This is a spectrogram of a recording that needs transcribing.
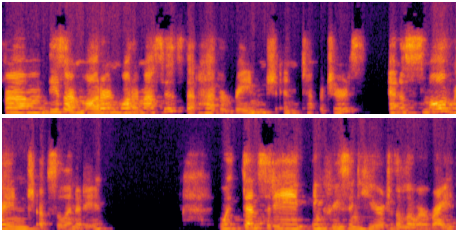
from, these are modern water masses that have a range in temperatures and a small range of salinity with density increasing here to the lower right.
